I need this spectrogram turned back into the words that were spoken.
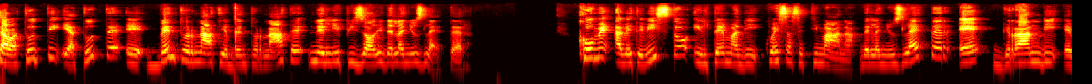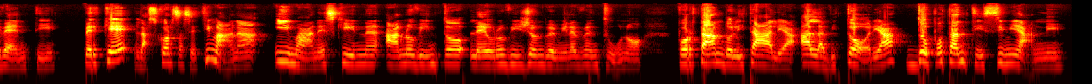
Ciao a tutti e a tutte e bentornati e bentornate negli episodi della newsletter. Come avete visto, il tema di questa settimana della newsletter è grandi eventi, perché la scorsa settimana i Maneskin hanno vinto l'Eurovision 2021, portando l'Italia alla vittoria dopo tantissimi anni.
